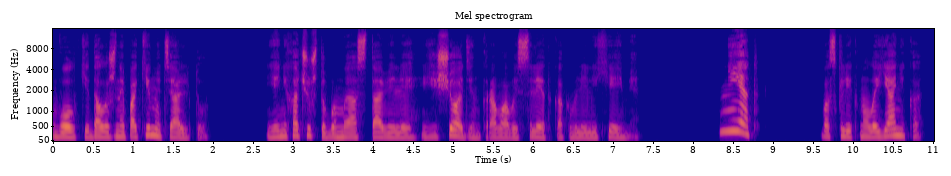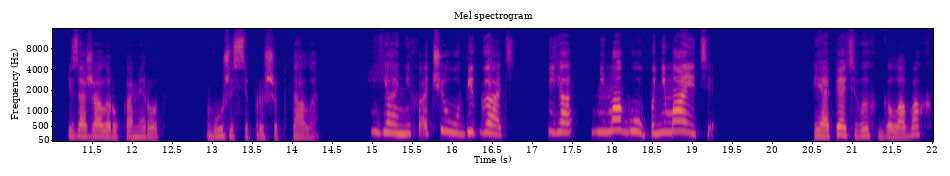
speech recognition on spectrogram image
Волки должны покинуть Альту. Я не хочу, чтобы мы оставили еще один кровавый след, как в Лилихейме. «Нет!» — воскликнула Яника и зажала руками рот. В ужасе прошептала. «Я не хочу убегать!» Я не могу, понимаете? И опять в их головах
